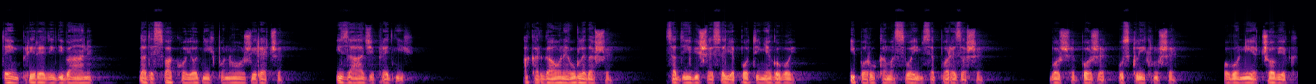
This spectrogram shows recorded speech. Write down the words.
te im priredi divane, dade svakoj od njih po noži reče, izađi pred njih. A kad ga one ugledaše, zadiviše se ljepoti njegovoj i po rukama svojim se porezaše. Bože, Bože, uskliknuše, ovo nije čovjek,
